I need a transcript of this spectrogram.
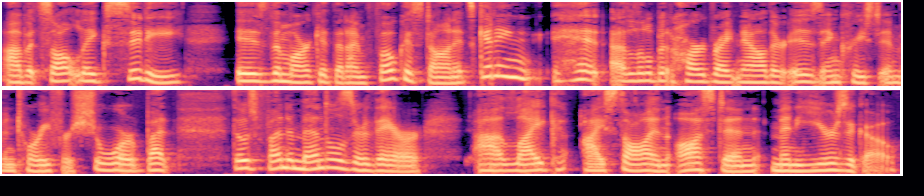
Uh, but Salt Lake City is the market that I'm focused on. It's getting hit a little bit hard right now. There is increased inventory for sure, but those fundamentals are there. Uh, like I saw in Austin many years ago.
